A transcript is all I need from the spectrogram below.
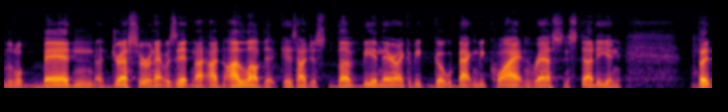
little bed and a dresser, and that was it. And I, I, I loved it because I just loved being there. I could be, go back and be quiet and rest and study. And but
